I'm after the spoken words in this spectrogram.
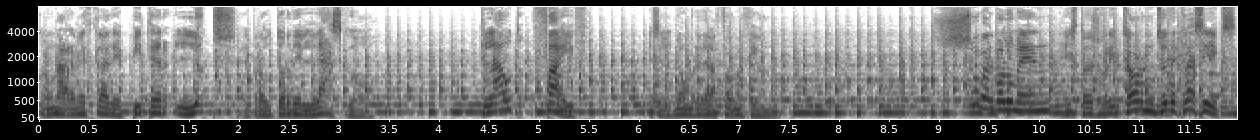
con una remezcla de Peter Lutz, el productor de Lasgo. Cloud 5 es el nombre de la formación. Sube el volumen, esto es Return to the Classics.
